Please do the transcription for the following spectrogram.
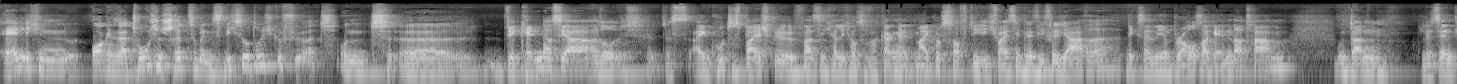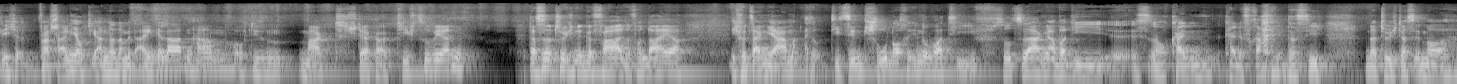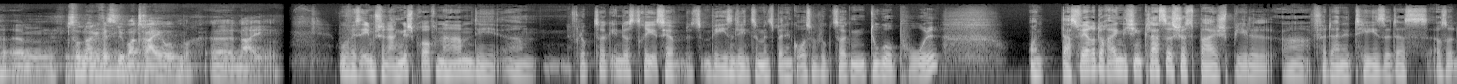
ähnlichen organisatorischen Schritt zumindest nicht so durchgeführt. Und äh, wir kennen das ja, also das ein gutes Beispiel war sicherlich aus der Vergangenheit Microsoft, die ich weiß nicht mehr wie viele Jahre nichts an ihrem Browser geändert haben und dann letztendlich wahrscheinlich auch die anderen damit eingeladen haben, auf diesem Markt stärker aktiv zu werden. Das ist natürlich eine Gefahr. Also von daher, ich würde sagen, ja, also die sind schon noch innovativ sozusagen, aber die äh, es ist auch kein, keine Frage, dass sie natürlich das immer ähm, zu einer gewissen Übertreibung äh, neigen. Wo wir es eben schon angesprochen haben, die ähm, Flugzeugindustrie ist ja im Wesentlichen zumindest bei den großen Flugzeugen ein Duopol. Und das wäre doch eigentlich ein klassisches Beispiel äh, für deine These, dass, also,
